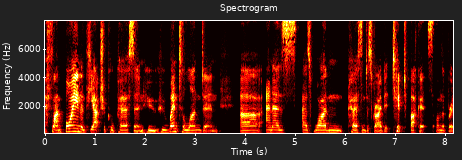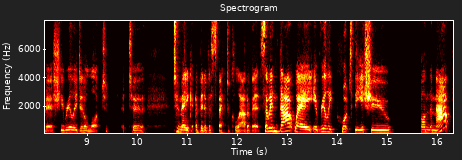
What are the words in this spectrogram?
a flamboyant and theatrical person who who went to London uh, and as as one person described it, tipped buckets on the British. He really did a lot to to to make a bit of a spectacle out of it. So in that way, it really put the issue on the map.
